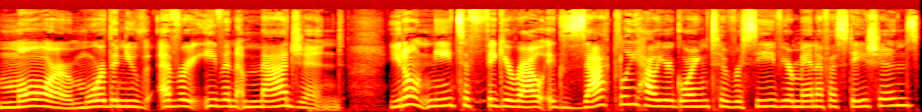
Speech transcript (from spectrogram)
more, more than you've ever even imagined. You don't need to figure out exactly how you're going to receive your manifestations.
